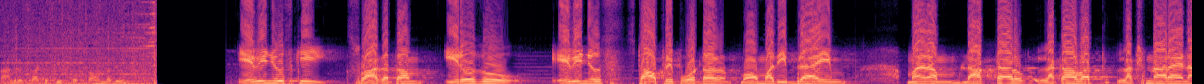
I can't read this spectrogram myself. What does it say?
కాంగ్రెస్ పార్టీ తీసుకొస్తా ఉన్నది. ఏవీ న్యూస్కి స్వాగతం. ఈరోజు AV news staff reporter Mohammed Ibrahim మనం డాక్టర్ లకావత్ లక్ష్మీనారాయణ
